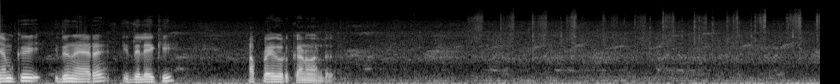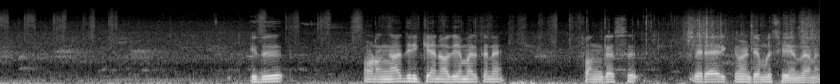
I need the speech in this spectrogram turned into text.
നമുക്ക് ഇത് നേരെ ഇതിലേക്ക് അപ്ലൈ ചെയ്ത് കൊടുക്കുകയാണ് വേണ്ടത്. ഇത് ഉണങ്ങാതിരിക്കാനോ അതേമാതിരി തന്നെ ഫംഗസ് വരാതിരിക്കാൻ വേണ്ടി നമ്മൾ ചെയ്യുന്നതാണ്.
